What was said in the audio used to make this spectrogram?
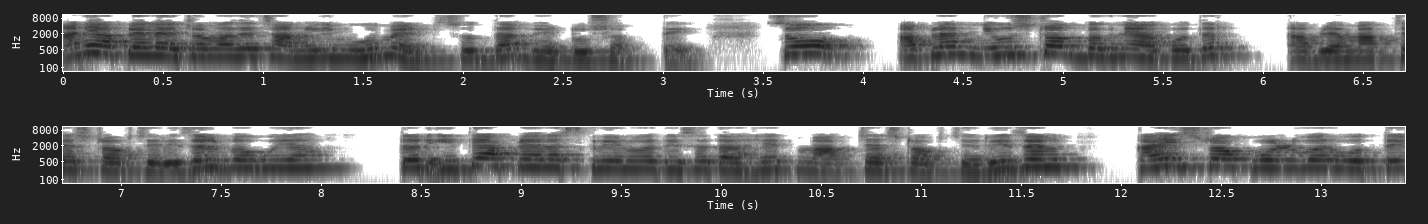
आणि आपल्याला याच्यामध्ये चांगली मुवमेंट सुद्धा भेटू शकते. सो आपला न्यू स्टॉक बघण्या अगोदर आपल्या मागच्या स्टॉकचे रिझल्ट बघूया. तर इथे आपल्याला स्क्रीनवर दिसत आहेत मागच्या स्टॉकचे रिझल्ट काही स्टॉक होल्डवर होते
